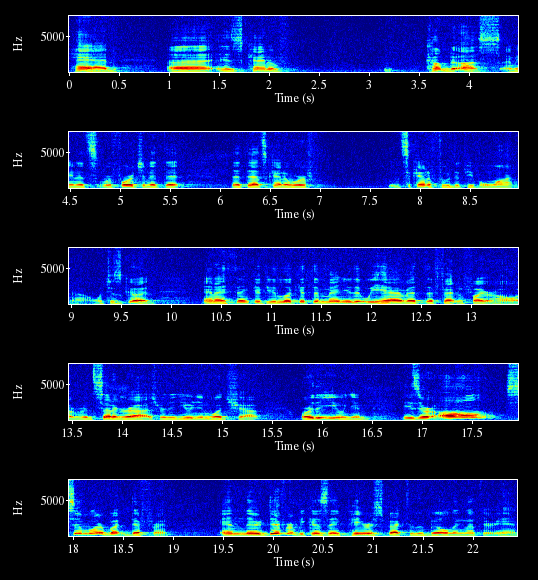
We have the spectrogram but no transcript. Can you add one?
had uh, has kind of come to us. I mean, it's, we're fortunate that, that that's kind of where, it's the kind of food that people want now, which is good. And I think if you look at the menu that we have at the Fenton Fire Hall, or Vinsetta Garage, or the Union Wood Shop, or the Union, these are all similar but different. And they're different because they pay respect to the building that they're in.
